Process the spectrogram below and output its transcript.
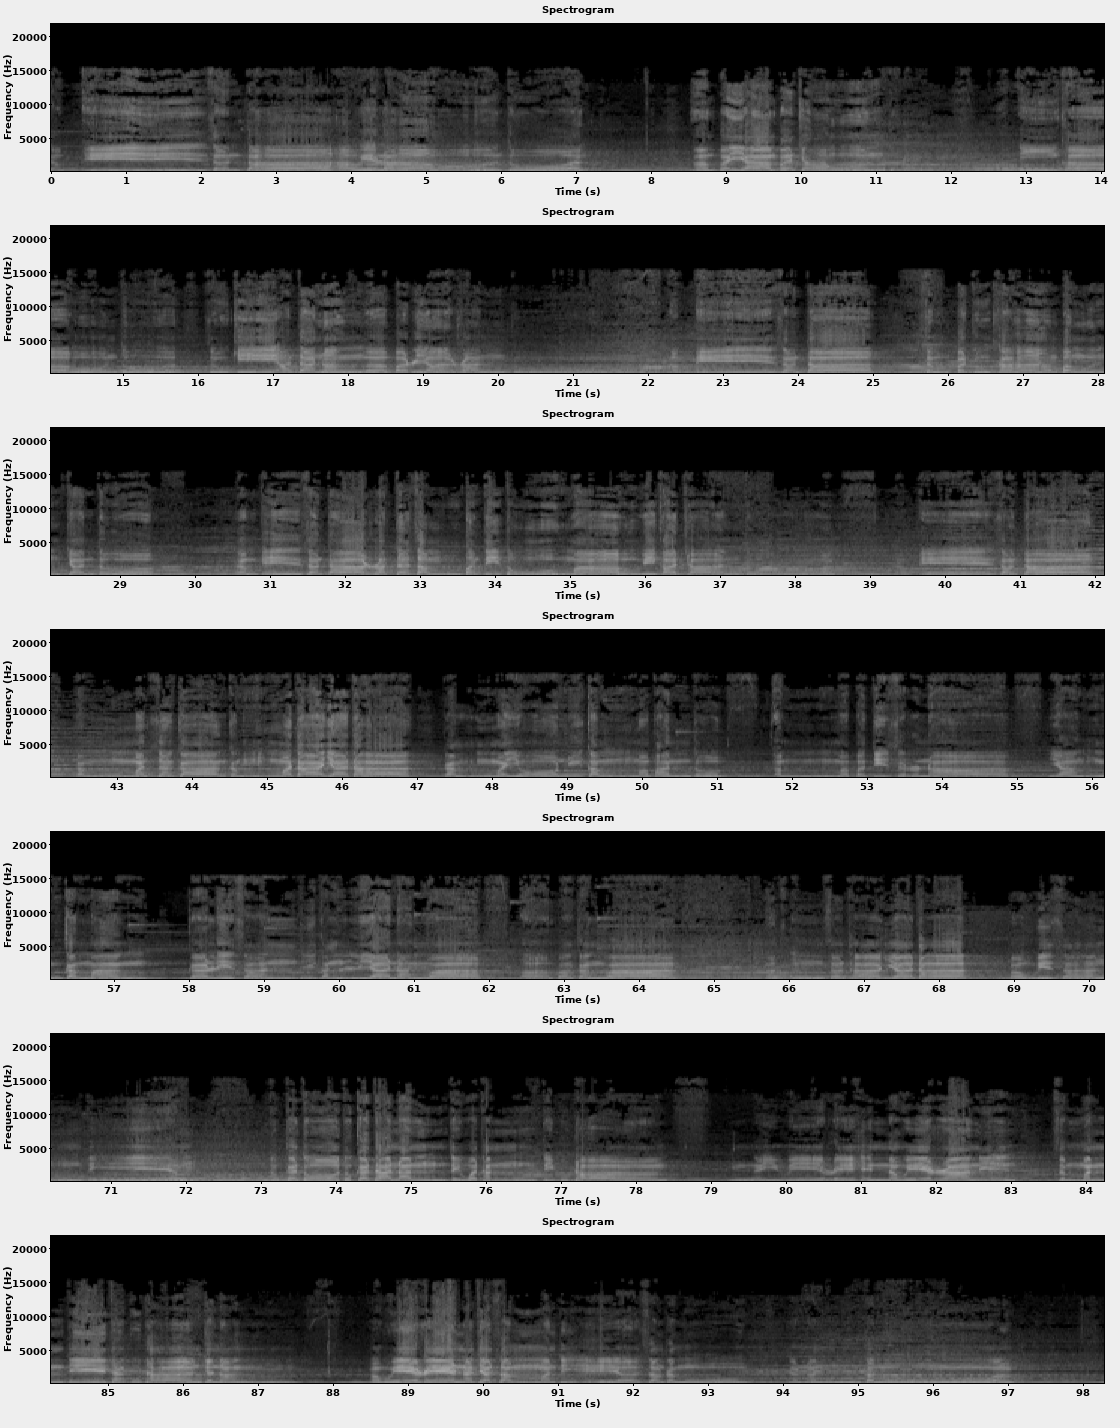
สัพเพสันตาอเวลาโหตุอัมปยามปะชาหุนตุนิคาหุนตุสุขีอัตานังวะปริยรันตุสัพเพสันตาสัมปตุขามปมุญจันโต สัมเพสันตารัตสัมปติตุมาวิคาชันตุสัมเพสันตากัมมัสกังกัมมทายาธากัมมโยนิกัมมพันตุกัมมปฏิสรณายังกัมมัง กาลิสันติกัลยาณังวาปาปะกังวาตัสสทายาธาภวิสันติทุกขโตทุกขทานันติวัทันติพุทธาในเวเรนเวรานิสมันติทักุทานจนัง อเวเรนจะสัมมันติสัมรมูยนันตนู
